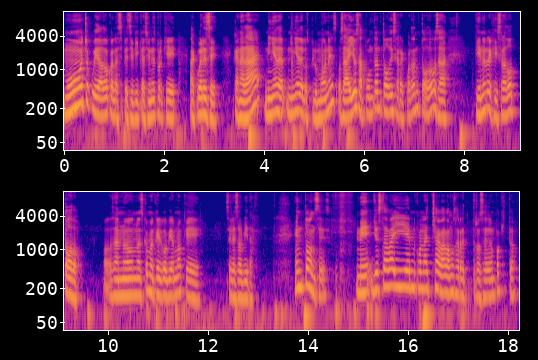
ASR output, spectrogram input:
Mucho cuidado con las especificaciones porque acuérdense, Canadá, niña de, niña de los plumones, o sea, ellos apuntan todo y se recuerdan todo, o sea, tienen registrado todo. O sea, no, no es como que el gobierno que se les olvida. Entonces, me, yo estaba ahí en- con la chava, vamos a retroceder un poquito.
